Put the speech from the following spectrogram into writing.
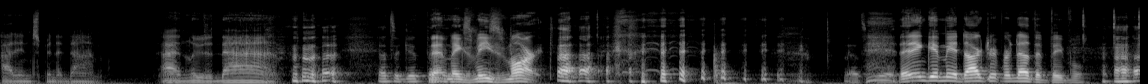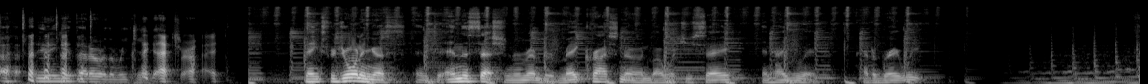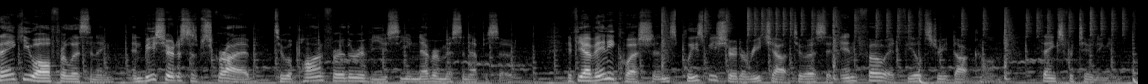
I didn't spend a dime. I didn't lose a dime. That's a good thing. That makes me smart. That's good. They didn't give me a doctorate for nothing, people. you didn't get that over the weekend. That's right. Thanks for joining us. And to end the session, remember make Christ known by what you say and how you live. Have a great week. Thank you all for listening, and be sure to subscribe to Upon Further Review so you never miss an episode. If you have any questions, please be sure to reach out to us at info at fieldstreet.com. Thanks for tuning in.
